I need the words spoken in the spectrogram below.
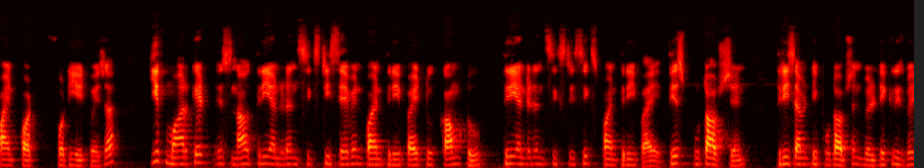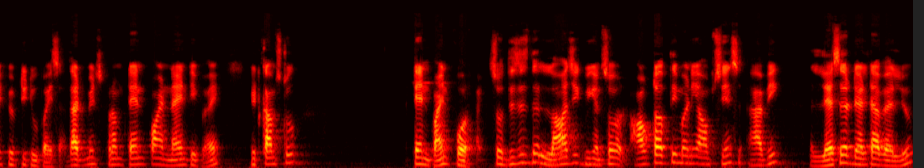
0.48 paisa if market is now 367.35 to come to 366.35 this put option 370 put option will decrease by 52 paisa. That means from 10.95 it comes to 10.45 so this is the logic began so out of the money options having lesser delta value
